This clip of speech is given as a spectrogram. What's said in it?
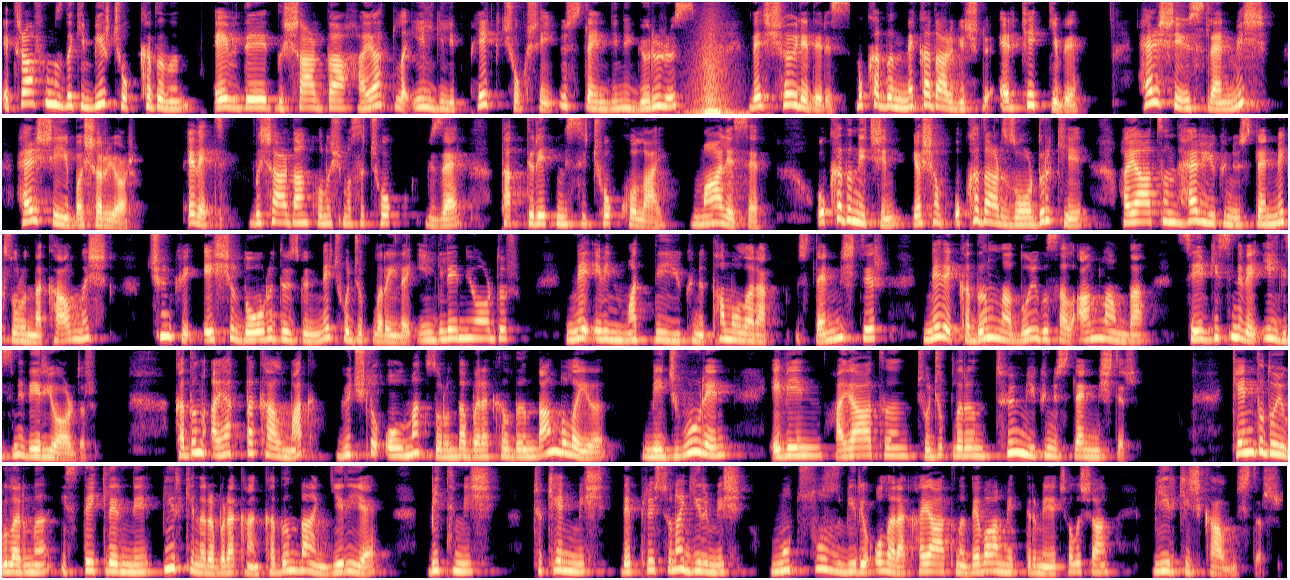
Etrafımızdaki birçok kadının evde, dışarıda hayatla ilgili pek çok şey üstlendiğini görürüz ve şöyle deriz. Bu kadın ne kadar güçlü, erkek gibi. Her şeyi üstlenmiş, her şeyi başarıyor. Evet, dışarıdan konuşması çok güzel, takdir etmesi çok kolay. Maalesef o kadın için yaşam o kadar zordur ki hayatın her yükünü üstlenmek zorunda kalmış. Çünkü eşi doğru düzgün ne çocuklarıyla ilgileniyordur, ne evin maddi yükünü tam olarak üstlenmiştir, ne de kadınla duygusal anlamda sevgisini ve ilgisini veriyordur. Kadın ayakta kalmak, güçlü olmak zorunda bırakıldığından dolayı mecburen evin, hayatın, çocukların tüm yükünü üstlenmiştir. Kendi duygularını, isteklerini bir kenara bırakan kadından geriye bitmiş, tükenmiş, depresyona girmiş, mutsuz biri olarak hayatını devam ettirmeye çalışan bir kişi kalmıştır.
